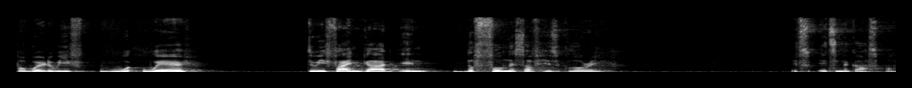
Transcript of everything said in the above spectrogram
But where do we, where do we find God in the fullness of his glory? It's, it's in the gospel.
